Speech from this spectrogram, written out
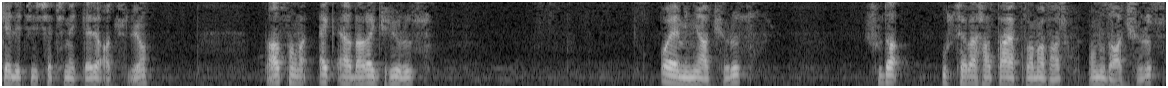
Gelişi seçenekleri açılıyor. Daha sonra ek ayarlara giriyoruz. O emini açıyoruz. Şurada USB hata yaklama var. Onu da açıyoruz.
